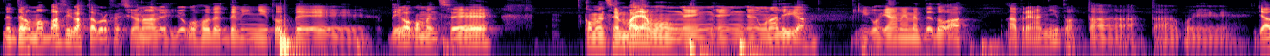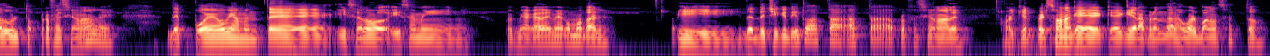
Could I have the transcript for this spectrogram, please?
Desde lo más básico hasta profesionales. Yo cojo desde niñitos de... Digo, comencé... Comencé en Bayamón en, en, una liga. Y cogía nenes de 2 a, a 3 añitos hasta, hasta pues ya adultos profesionales. Después, obviamente, hice, lo, hice mi, pues, mi academia como tal. Y desde chiquitito hasta, hasta profesionales. Cualquier persona que, quiera aprender a jugar baloncesto,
